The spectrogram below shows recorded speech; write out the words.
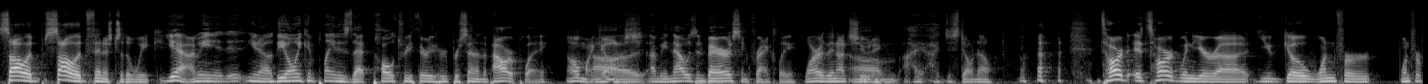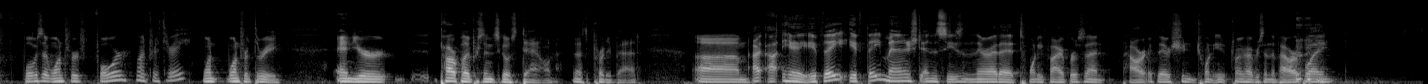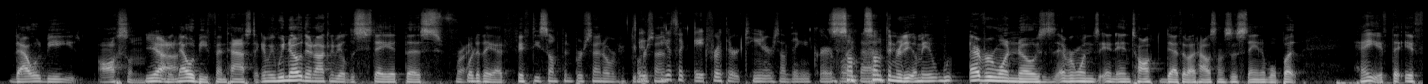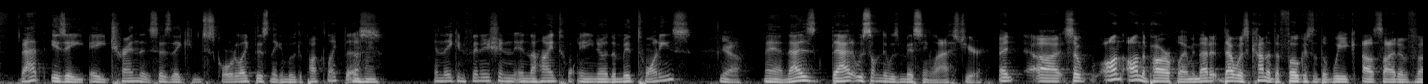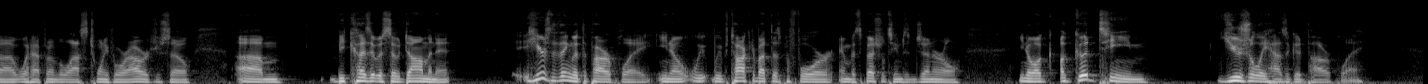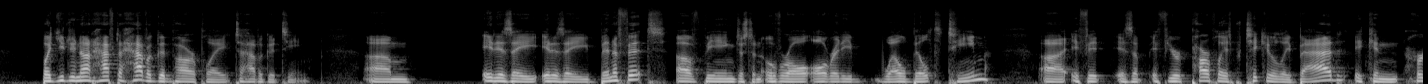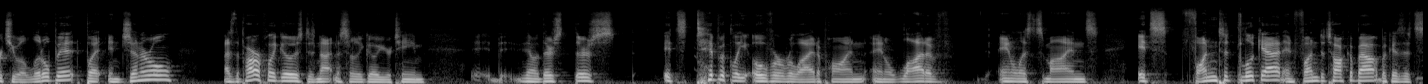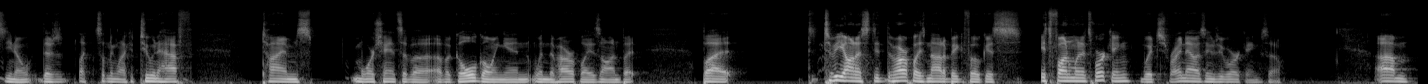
Solid solid finish to the week. Yeah, I mean, it- it- you know, the only complaint is that paltry 33% on the power play. Oh my gosh. Uh, I mean, that was embarrassing, frankly. Why are they not shooting? Um, I, I just don't know. it's hard. It's hard when you're uh, you go one for one for what was it? One for four. One for three? one one for three, and your power play percentage goes down. That's pretty bad. Um, I, I, hey, if they if they manage to end the season, and they're at a twenty five percent power. If they're shooting 25 percent the power play, that would be awesome. Yeah. I mean, that would be fantastic. I mean, we know they're not going to be able to stay at this. Right. What are they at? Fifty something percent over fifty He percent. It's like eight for 13 or something incredible. Some, like something ridiculous. I mean, everyone knows. Everyone's in, in talk to death about how it's unsustainable. But hey, if the, if that is a, a trend that says they can score like this and they can move the puck like this, Mhm. and they can finish in, in the high tw- you know the mid twenties, yeah. man, that is that was something that was missing last year. And uh, so on on the power play, I mean that that was kind of the focus of the week outside of uh, what happened over the last 24 hours or so, um, because it was so dominant. Here's the thing with the power play. You know, we we've talked about this before, and with special teams in general. You know, a, a good team usually has a good power play, but you do not have to have a good power play to have a good team. Um, it is a it is a benefit of being just an overall already well built team. Uh, if it is a if your power play is particularly bad, it can hurt you a little bit. But in general, as the power play goes, does not necessarily go your team. You know, there's there's it's typically over relied upon in a lot of analysts' minds. It's fun to look at and fun to talk about because it's you know there's like something like a two and a half times more chance of a of a goal going in when the power play is on. But but t- to be honest, the power play is not a big focus. It's fun when it's working, which right now it seems to be working. So, um,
